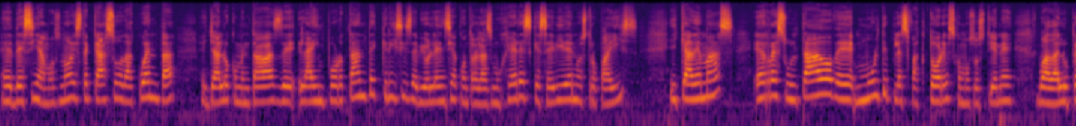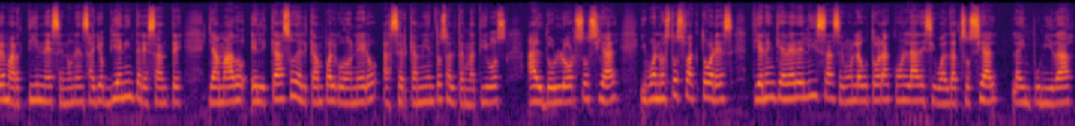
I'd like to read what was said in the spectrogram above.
eh, decíamos, ¿no? Este caso da cuenta, eh, ya lo comentabas, de la importante crisis de violencia contra las mujeres que se vive en nuestro país y que además es resultado de múltiples factores, como sostiene Guadalupe Martínez en un ensayo bien interesante llamado El caso del campo algodonero, acercamientos alternativos al dolor social. Y bueno, estos factores tienen que ver, Elisa, según la autora, con la desigualdad social, la impunidad,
